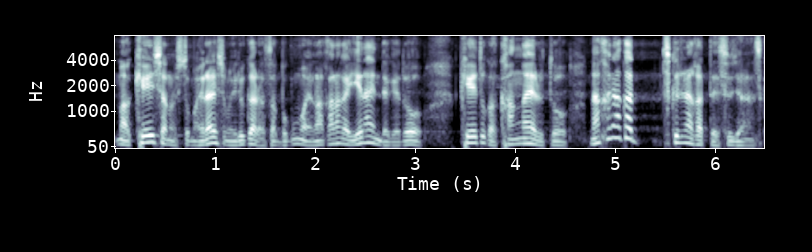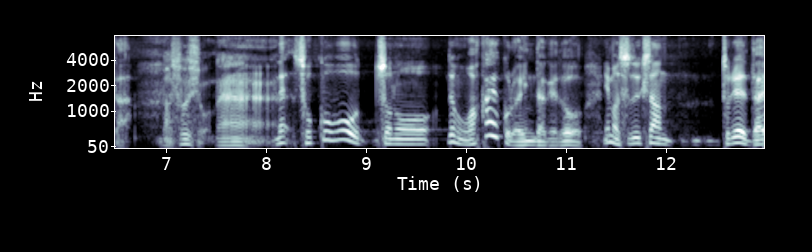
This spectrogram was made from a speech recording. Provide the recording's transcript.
まあ経営者の人も偉い人もいるからさ僕もなかなか言えないんだけど経営とか考えるとなかなか作れなかったりするじゃないですか。まあそうでしょうね。ね、そこをそのでも若い頃はいいんだけど今鈴木さんとりあえず代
